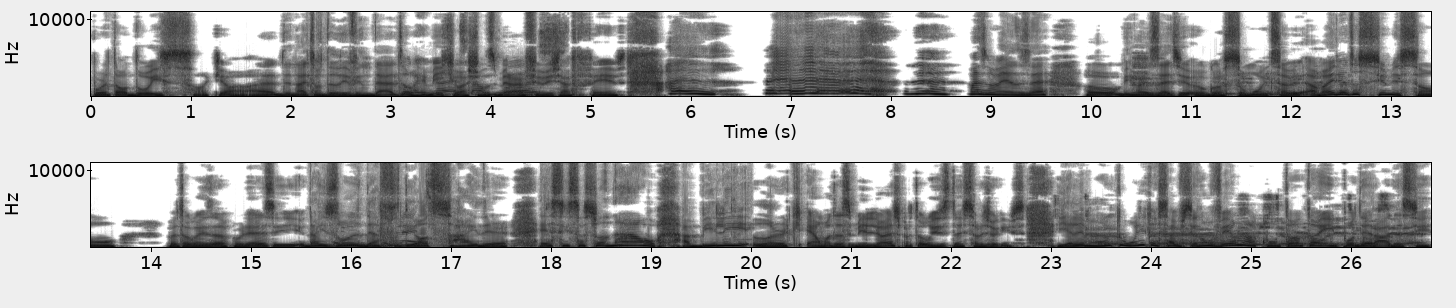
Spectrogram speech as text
Portal 2, aqui ó, é The Night of the Living Dead, o remake, eu acho um dos melhores filmes já feitos. É, é, é, Mais ou menos, né? O Mirror's Edge eu gosto muito, sabe? A maioria dos filmes são protagonizados por mulheres e da Zone Death of the Outsider é sensacional. A Billy Lurk é uma das melhores protagonistas da história de videogames. E ela é Cara, muito única, sabe? Você não vê uma com tanta empoderada assim.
